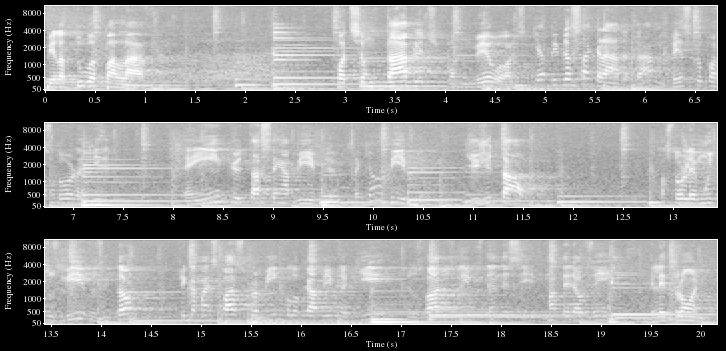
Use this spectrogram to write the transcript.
pela tua palavra. Pode ser um tablet como o meu, ó. Isso aqui é a Bíblia Sagrada, tá? Não pense que o pastor aqui é ímpio e está sem a Bíblia. Isso aqui é uma Bíblia digital. O pastor lê muitos livros, então fica mais fácil para mim colocar a Bíblia aqui e os vários livros dentro desse materialzinho eletrônico.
